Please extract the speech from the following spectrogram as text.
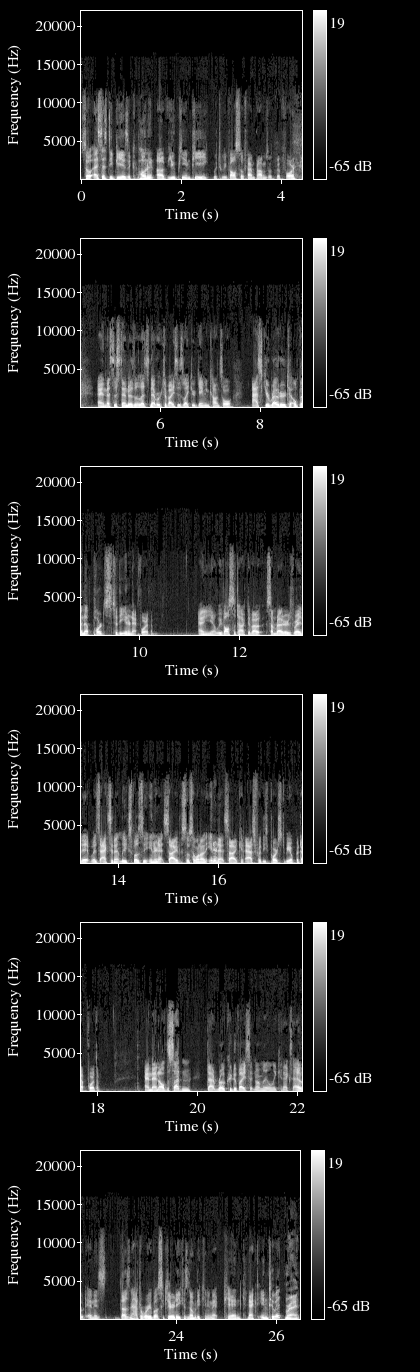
So SSDP is a component of UPnP, which we've also found problems with before, and that's the standard that lets network devices like your gaming console ask your router to open up ports to the internet for them. And you know, we've also talked about some routers where it was accidentally exposed to the internet side, so someone on the internet side could ask for these ports to be opened up for them. And then all of a sudden, that Roku device that normally only connects out and is doesn't have to worry about security because nobody can connect, can connect into it. Right.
